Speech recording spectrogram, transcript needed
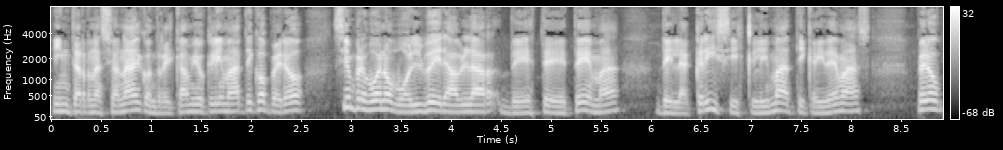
Internacional contra el Cambio Climático, pero siempre es bueno volver a hablar de este tema, de la crisis climática y demás. Pero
